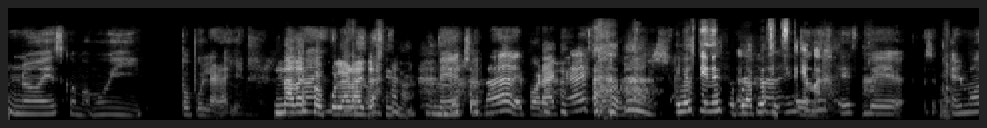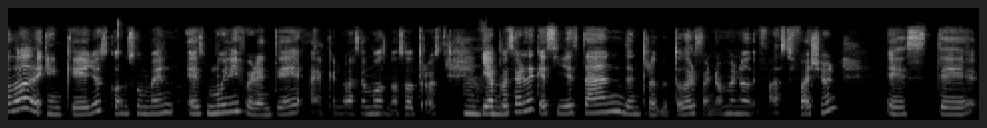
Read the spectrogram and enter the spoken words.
no es como muy popular allá. Nada Ajá, es popular allá. De hecho, nada de por acá es popular. allá. Ellos tienen su propio Ajá, sistema. entonces, este, el modo de- en que ellos consumen es muy diferente al que lo hacemos nosotros. Y a pesar de que sí están dentro de todo el fenómeno de fast fashion, este,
